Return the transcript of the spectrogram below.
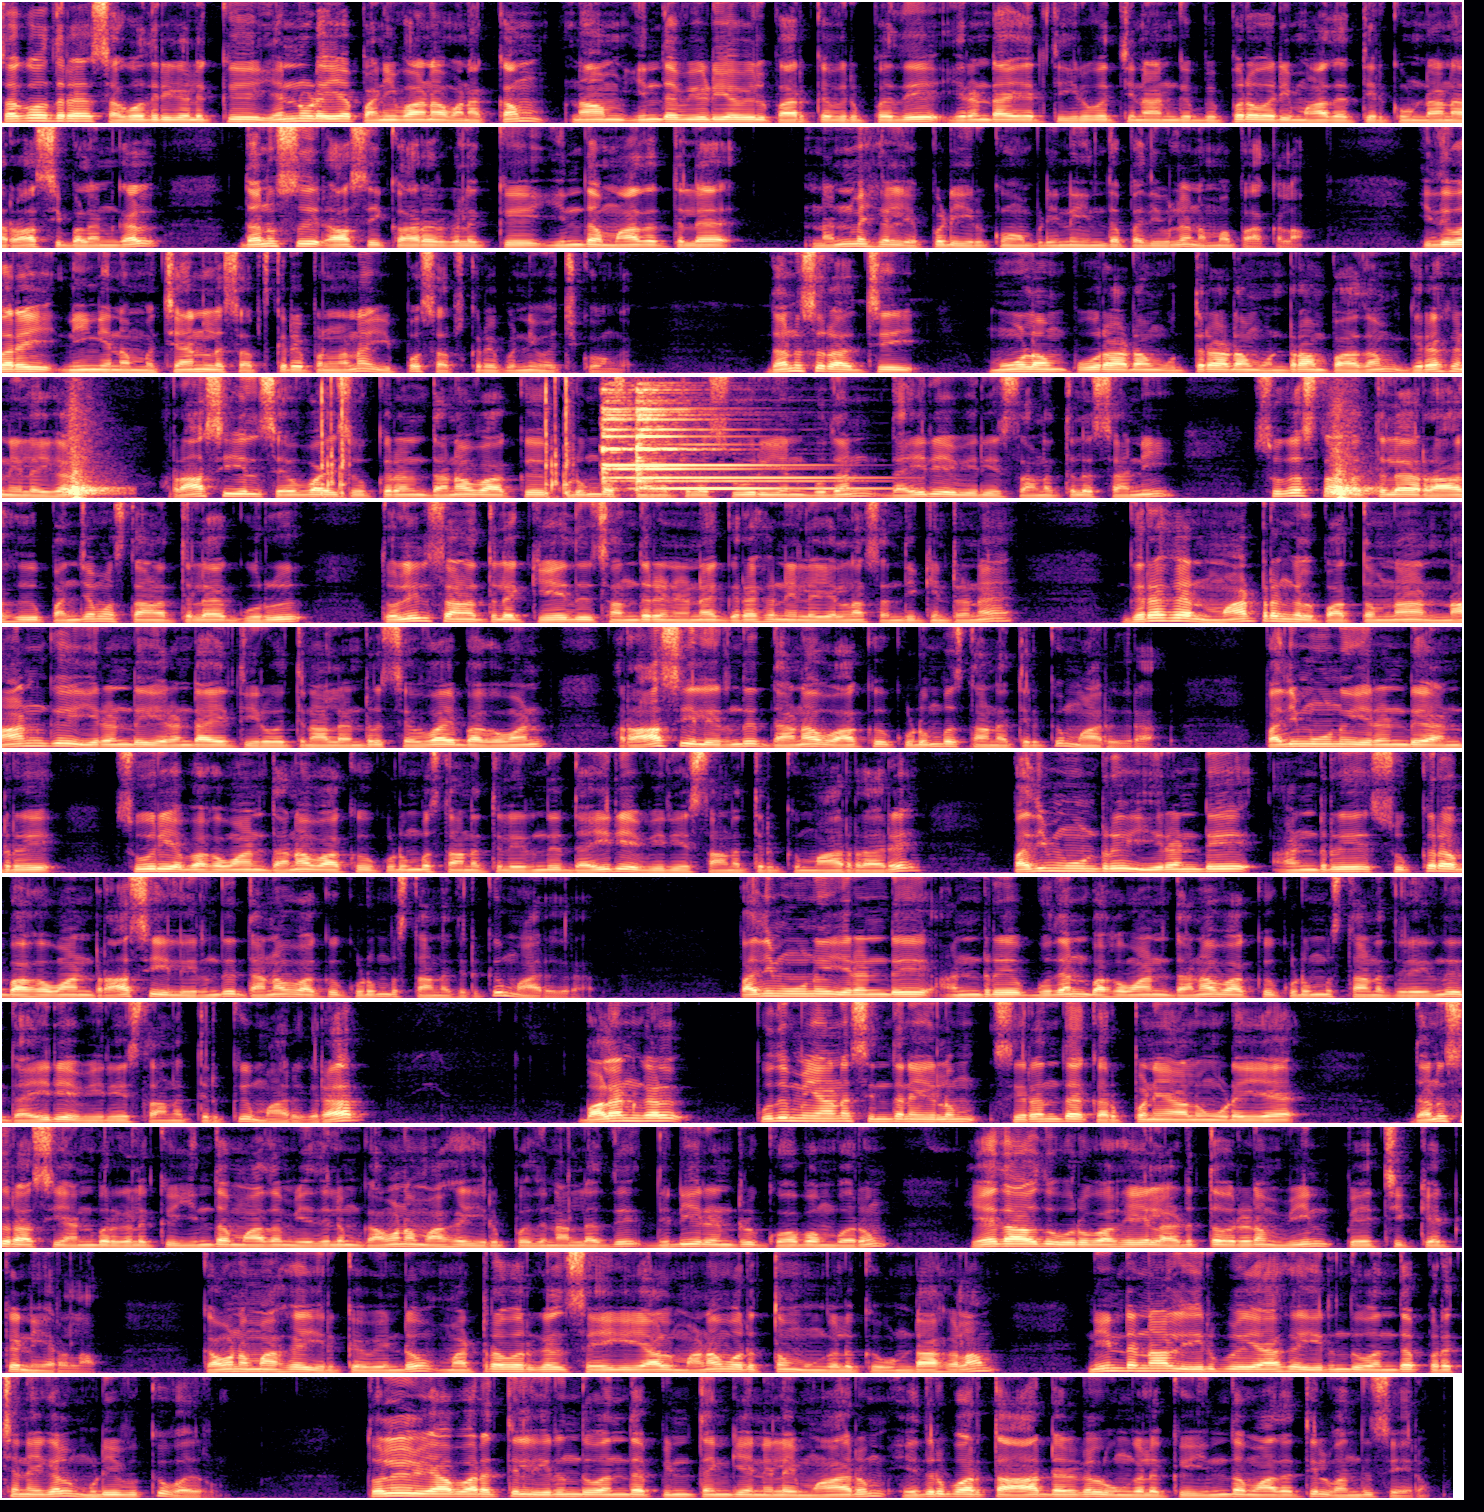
சகோதர சகோதரிகளுக்கு என்னுடைய பணிவான வணக்கம். நாம் இந்த வீடியோவில் பார்க்கவிருப்பது இரண்டாயிரத்தி இருபத்தி நான்கு பிப்ரவரி மாதத்திற்கு உண்டான ராசி பலன்கள். தனுசு ராசிக்காரர்களுக்கு இந்த மாதத்தில் நன்மைகள் எப்படி இருக்கும் அப்படின்னு இந்த பதிவில் நம்ம பார்க்கலாம். இதுவரை நீங்கள் நம்ம சேனலை சப்ஸ்கிரைப் பண்ணலன்னா இப்போ சப்ஸ்கிரைப் பண்ணி வச்சுக்கோங்க. தனுசு ராசி மூலம் பூராடம் உத்திராடம் ஒன்றாம் பாதம் கிரக நிலைகள். ராசியில் செவ்வாய் சுக்கிரன் தனவாக்கு குடும்பஸ்தானத்தில் சூரியன் புதன் தைரிய வீரிய ஸ்தானத்தில் சனி சுகஸ்தானத்தில் ராகு பஞ்சமஸ்தானத்தில் குரு தொழில் ஸ்தானத்தில் கேது சந்திரன் என கிரக நிலையெல்லாம் சந்திக்கின்றன. கிரக மாற்றங்கள் பார்த்தோம்னா நான்கு இரண்டு இரண்டாயிரத்தி இருபத்தி நாலு அன்று செவ்வாய் பகவான் ராசியிலிருந்து தனவாக்கு குடும்பஸ்தானத்திற்கு மாறுகிறார். பதிமூணு இரண்டு அன்று சூரிய பகவான் தனவாக்கு குடும்பஸ்தானத்திலிருந்து தைரிய வீரிய ஸ்தானத்திற்கு மாறுறாரு. பதிமூன்று இரண்டு அன்று சுக்கர பகவான் ராசியிலிருந்து தனவாக்கு குடும்பஸ்தானத்திற்கு மாறுகிறார். பதிமூணு இரண்டு அன்று புதன் பகவான் தனவாக்கு குடும்பஸ்தானத்திலிருந்து தைரிய வீரிய ஸ்தானத்திற்கு மாறுகிறார். பலன்கள் புதுமையான சிந்தனைகளும் சிறந்த கற்பனையாலும் உடைய தனுசு ராசி அன்பர்களுக்கு இந்த மாதம் எதிலும் கவனமாக இருப்பது நல்லது. திடீரென்று கோபம் வரும். ஏதாவது ஒரு வகையில் அடுத்தவரிடம் வீண் பேச்சு கேட்க நேரலாம். கவனமாக இருக்க வேண்டும். மற்றவர்கள் செய்கையால் மன வருத்தம் உங்களுக்கு உண்டாகலாம். நீண்ட நாள் இருபடியாக இருந்து வந்த பிரச்சனைகள் முடிவுக்கு வரும். தொழில் வியாபாரத்தில் இருந்து வந்த பின்தங்கிய நிலை மாறும். எதிர்பார்த்த ஆர்டர்கள் உங்களுக்கு இந்த மாதத்தில் வந்து சேரும்.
